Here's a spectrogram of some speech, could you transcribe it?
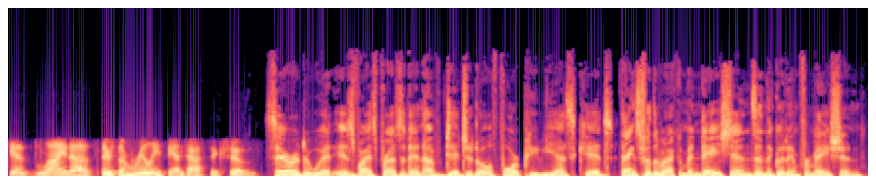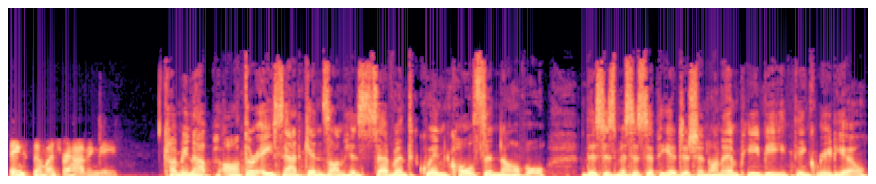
Kids lineup. There's some really fantastic shows. Sarah DeWitt is Vice President of Digital for PBS Kids. Thanks for the recommendations and the good information. Thanks so much for having me. Coming up, author Ace Atkins on his seventh Quinn Colson novel. This is Mississippi Edition on MPB Think Radio.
